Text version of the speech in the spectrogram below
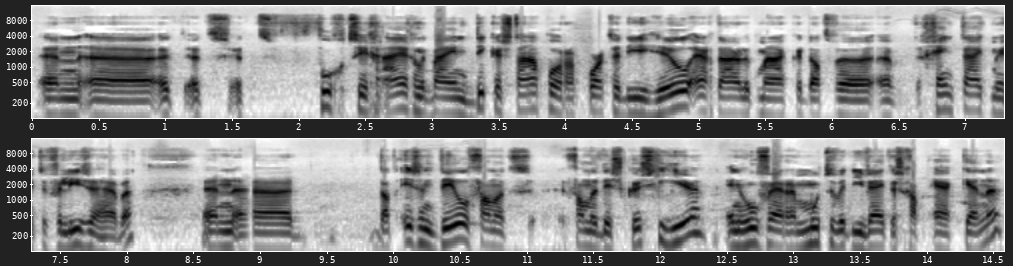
En uh, het, het, het voegt zich eigenlijk bij een dikke stapel rapporten die heel erg duidelijk maken dat we uh, geen tijd meer te verliezen hebben. En dat is een deel van, het, van de discussie hier. In hoeverre moeten we die wetenschap erkennen?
